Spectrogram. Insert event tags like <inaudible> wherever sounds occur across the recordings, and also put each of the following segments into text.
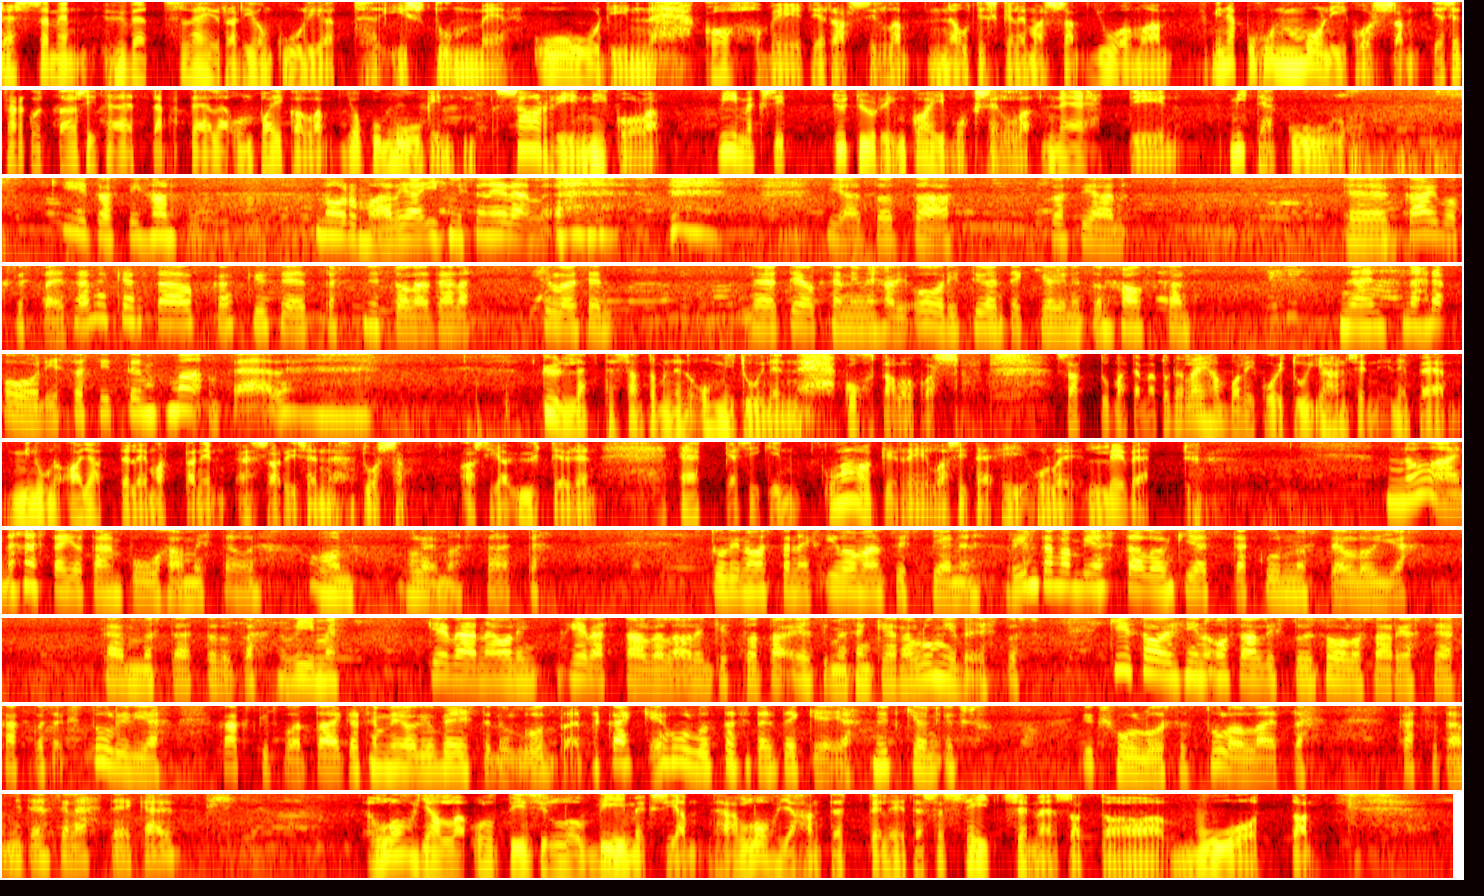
Tässä me, hyvät lähiradion kuulijat, istumme Oodin kahveeterassilla nautiskelemassa juomaa. Minä puhun monikossa ja se tarkoittaa sitä, että täällä on paikalla joku muukin. Sari Nikola, viimeksi Tytyrin kaivoksella nähtiin. Mitä kuuluu? Kiitos ihan normaalia ihmisen elämää. Ja tota, tosiaan kaivoksesta ei tällä kertaa olekaan kyse, että nyt ollaan täällä silloisen teoksen nimi oli Oodi työntekijä, eli nyt on hauskan näin, nähdä Oodissa sitten maan päällä. Kyllä, tässä on tämmöinen omituinen kohtalokas sattuma. Tämä todella ihan valikoitui ihan sen enempää minun ajattelemattani Sarisen tuossa asiayhteyden äkkäsikin. Laakereilla sitä ei ole levätty. No ainahan sitä jotain puuhaamista on, on olemassa, että tulin ostaneeksi Ilomantsista pienen rintamamiestalonkin ja sitä kunnostellut ja tämmöistä, että tota, viime keväänä olin, kevät-talvella olinkin tota ensimmäisen kerran lumiveistossa. Kisoihin osallistuin soolosarjassa ja kakkoseksi tulin ja 20 vuotta aikaisemmin olin jo veistänyt lunta, että kaikkea hullutta sitä tekee ja nytkin on yksi, yksi hulluus tulolla, että katsotaan miten se lähtee käyntiin. Lohjalla oltiin silloin viimeksi ja Lohjahan tättelee tässä 700 vuotta.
